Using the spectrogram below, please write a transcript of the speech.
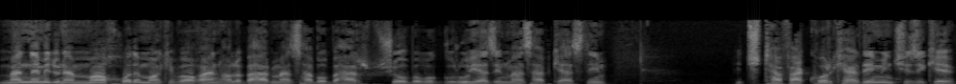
من نمی‌دونم ما خود ما که واقعا حالا به هر مذهب و به هر شعبه و گروهی از این مذهب که هستیم هیچ تفکر کردیم این چیزی که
